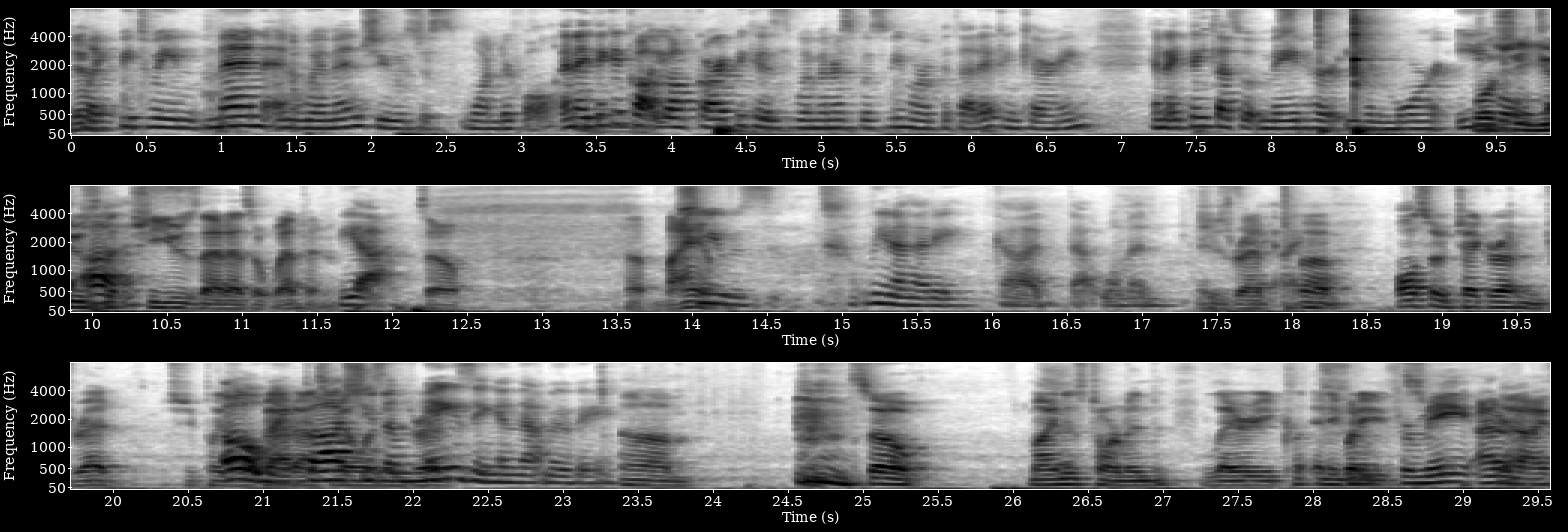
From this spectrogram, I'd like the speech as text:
Yeah. Like between men and women, she was just wonderful. And I think it caught you off guard because women are supposed to be more empathetic and caring. And I think that's what made her even more evil Well, she used us. that. She used that as a weapon. Yeah, So, uh, bam. she was Lena Headey. God, that woman. She's rad. Uh, also, check her out in Dredd. She plays oh a my badass gosh, she's in amazing in that movie. Um, so, mine is Tormund. Larry, Cl- anybody? For, for me, I don't yeah, know. I,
